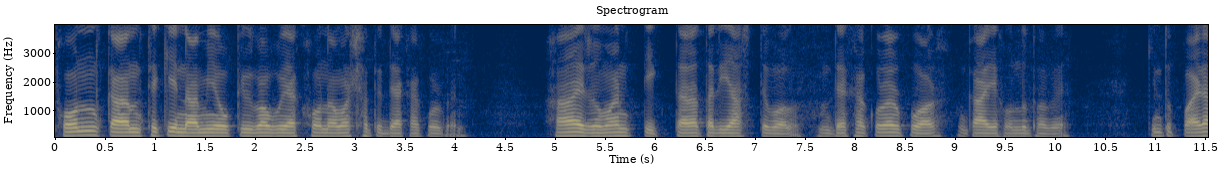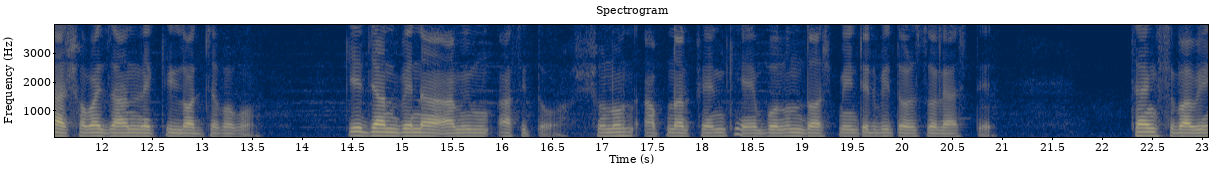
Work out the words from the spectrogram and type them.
ফোন কান থেকে নামিয়ে উকিলবাবু এখন আমার সাথে দেখা করবেন। হায়, রোমান্টিক, তাড়াতাড়ি আসতে বল। দেখা করার পর গায়ে হলুদ হবে। কিন্তু পায়রা, সবাই জানলে কি লজ্জা পাবো? কে জানবে না আমি আছি তো? শুনুন আপনার ফ্রেন্ডকে, বলুন দশ মিনিটের ভিতর চলে আসতে। থ্যাঙ্কস বাবি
